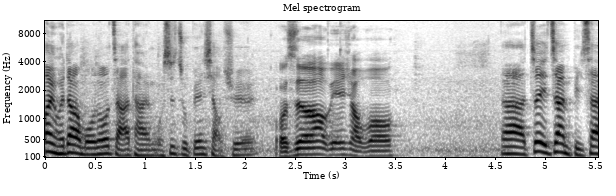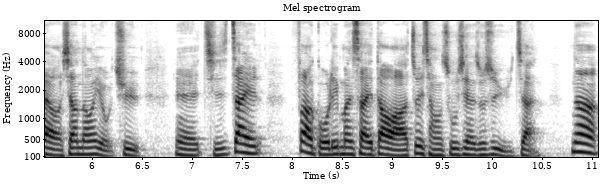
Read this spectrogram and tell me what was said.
欢迎回到摩托杂谈，我是主编小薛，我是二号编小峰。那这一站比赛哦，相当有趣。诶，其实，在法国利曼赛道啊，最常出现的就是雨战。那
